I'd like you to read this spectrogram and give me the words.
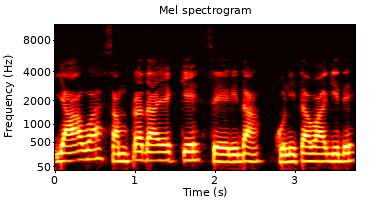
ಯಾವ ಸಂಪ್ರದಾಯಕ್ಕೆ ಸೇರಿದ ಕುಣಿತವಾಗಿದೆ?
